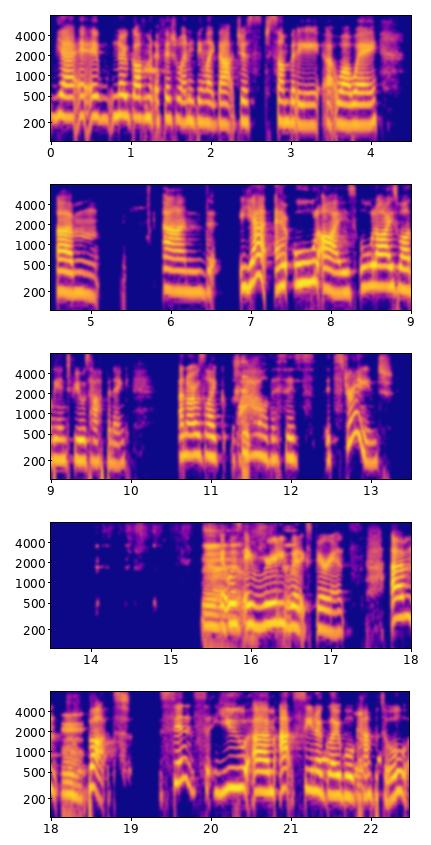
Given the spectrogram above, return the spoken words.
yeah, it, it, no government official, anything like that. Just somebody at Huawei, um, and yeah, all eyes, all eyes while the interview was happening, and I was like, wow, this is it's strange. Yeah, it was yeah. a really yeah. weird experience. Um, mm. but since you um at Sino Global Capital,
